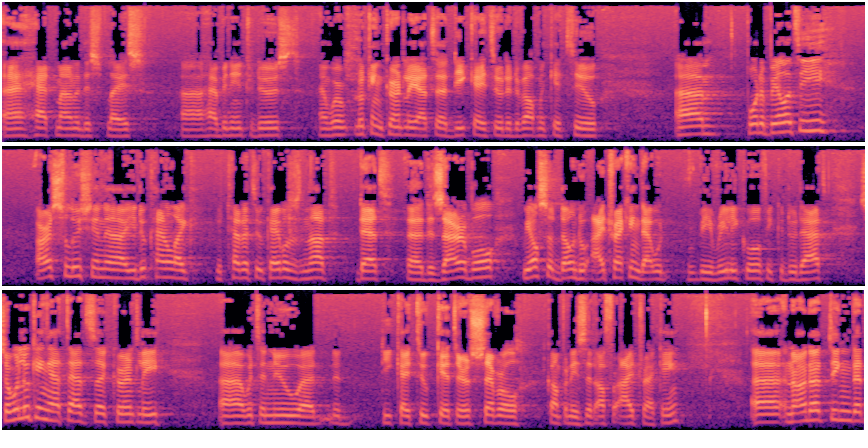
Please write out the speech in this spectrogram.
uh, head-mounted displays uh, have been introduced. And we're looking currently at DK2, the development kit 2. Um, portability, our solution, uh, you do kind of like you tether two cables is not that uh, desirable. We also don't do eye tracking. That would be really cool if you could do that. So we're looking at that uh, currently with the new the DK2 kit. There are several companies that offer eye tracking. Uh, another thing that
